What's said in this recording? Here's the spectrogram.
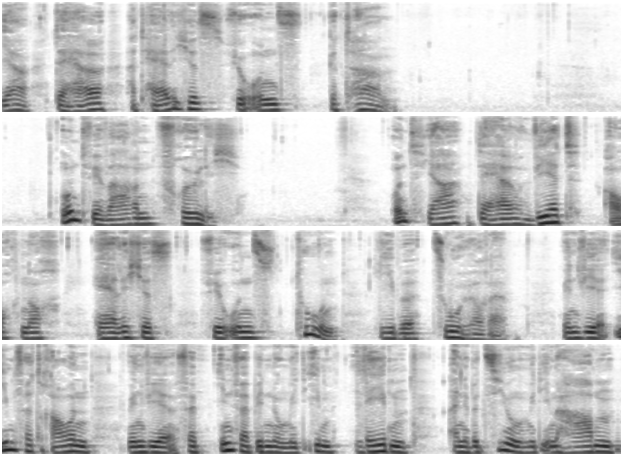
Ja, der Herr hat Herrliches für uns getan. Und wir waren fröhlich. Und ja, der Herr wird auch noch Herrliches für uns tun, liebe Zuhörer. Wenn wir ihm vertrauen, wenn wir in Verbindung mit ihm leben, eine Beziehung mit ihm haben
